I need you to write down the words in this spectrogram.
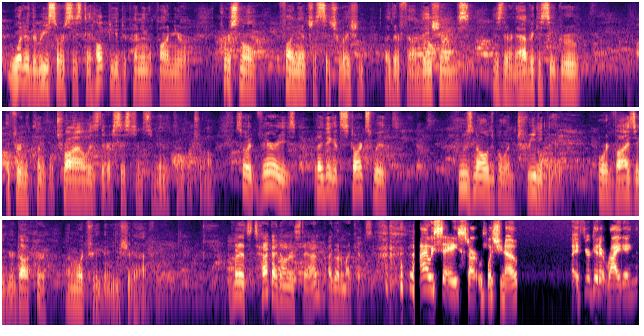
what are the resources to help you depending upon your personal financial situation? Are there foundations? Is there an advocacy group? If you're in a clinical trial, is there assistance to be in the clinical trial? So it varies, but I think it starts with who's knowledgeable in treating you or advising your doctor on what treatment you should have. When it's tech I don't understand, I go to my kids. I always say start with what you know. If you're good at writing,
